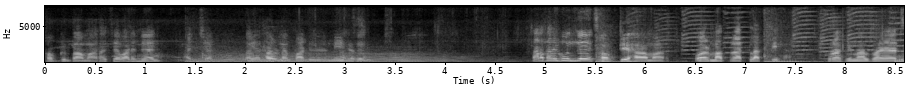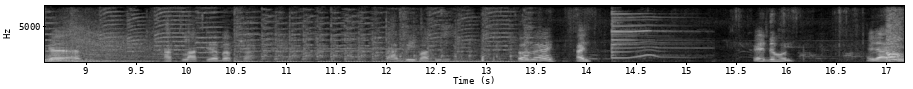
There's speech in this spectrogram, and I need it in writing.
সব কিন্তু আমার। আচ্ছা বাড়ি নেন। আচ্ছা তাহলে নিয়ে যাচ্ছে। তাড়াতাড়ি কোন যে সবটি হ্যাঁ আমার। ওর মাত্র এক লাখ টাকা পুরা কি মাল পাই আজকে সাত লাখ টাকা ব্যবসা। ডাকবি আইন। এই দেখুন এই যে আইন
